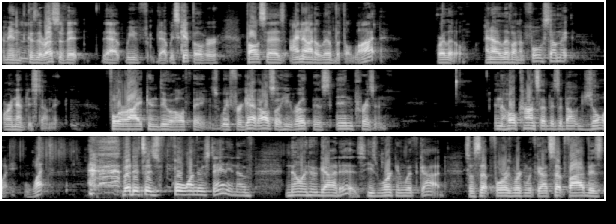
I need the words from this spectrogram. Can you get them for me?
I mean, because the rest of it that we that we skip over, Paul says, "I know how to live with a lot or a little. I know how to live on a full stomach or an empty stomach. For I can do all things." We forget also he wrote this in prison, and the whole concept is about joy. What? but it's his full understanding of knowing who God is. He's working with God. So step four is working with God. Step five is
